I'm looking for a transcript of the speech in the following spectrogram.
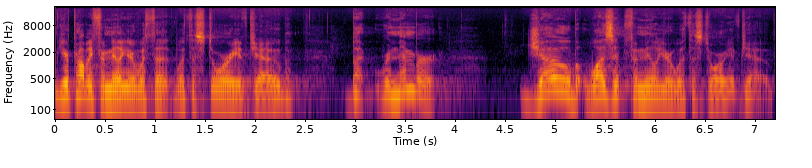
you're probably familiar with the, with the story of Job, but remember, Job wasn't familiar with the story of Job.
